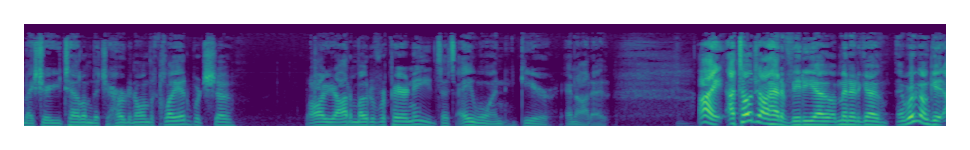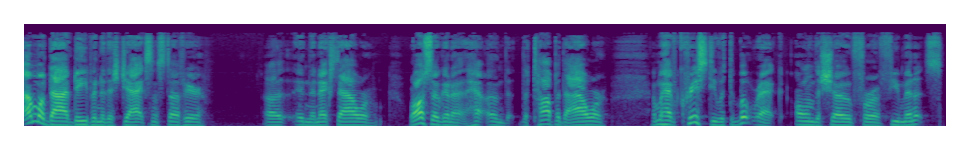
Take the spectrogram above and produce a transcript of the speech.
Make sure you tell him that you heard it on the Clay Edwards show. All your automotive repair needs. That's A1 Gear and Auto. All right, I told you I had a video a minute ago, and we're gonna get. I'm gonna dive deep into this Jackson stuff here uh, in the next hour. We're also gonna have on the top of the hour. I'm gonna have Christy with the Book Rack on the show for a few minutes,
